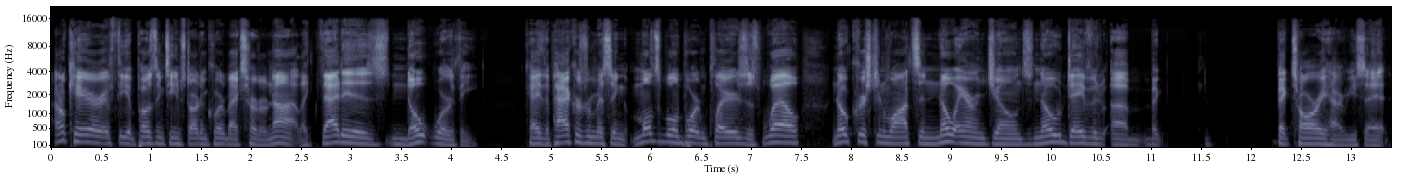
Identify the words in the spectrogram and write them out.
I don't care if the opposing team starting quarterback's hurt or not. Like that is noteworthy. Okay, the Packers were missing multiple important players as well. No Christian Watson, no Aaron Jones, no David uh, Bakhtiari, however you say it.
